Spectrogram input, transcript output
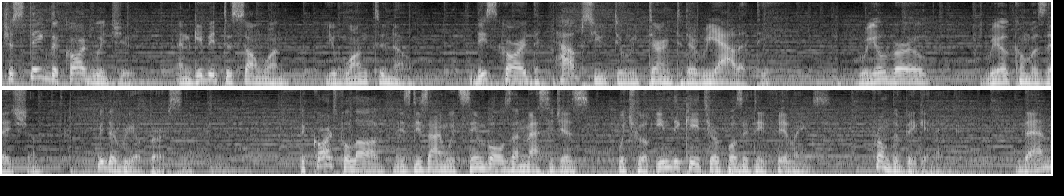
Just take the card with you and give it to someone you want to know. This card helps you to return to the reality. Real world, real conversation with a real person. The card for love is designed with symbols and messages which will indicate your positive feelings from the beginning. Then,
